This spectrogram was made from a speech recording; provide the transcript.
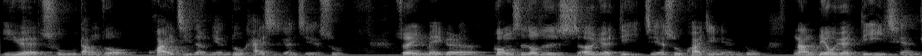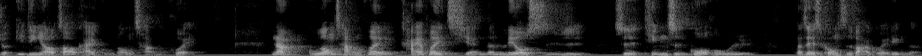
一月初当做会计的年度开始跟结束。所以每个人公司都是十二月底结束会计年度，那六月底以前就一定要召开股东常会。那股东常会开会前的六十日是停止过户日，那这也是公司法规定的。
